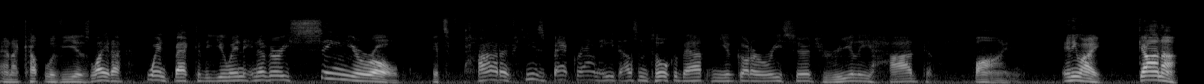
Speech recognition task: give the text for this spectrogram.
and a couple of years later went back to the UN in a very senior role. It's part of his background he doesn't talk about, and you've got to research really hard to find. Anyway, Ghana,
